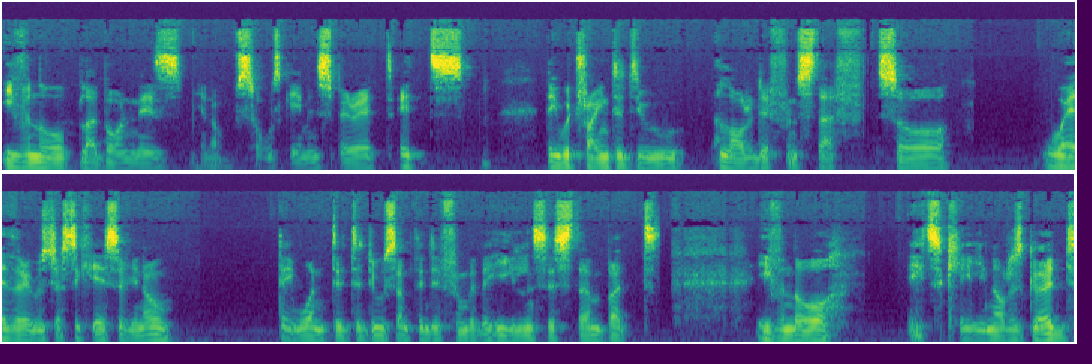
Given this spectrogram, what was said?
even though Bloodborne is you know Souls game in spirit, it's they were trying to do a lot of different stuff. So whether it was just a case of you know they wanted to do something different with the healing system, but even though it's clearly not as good,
